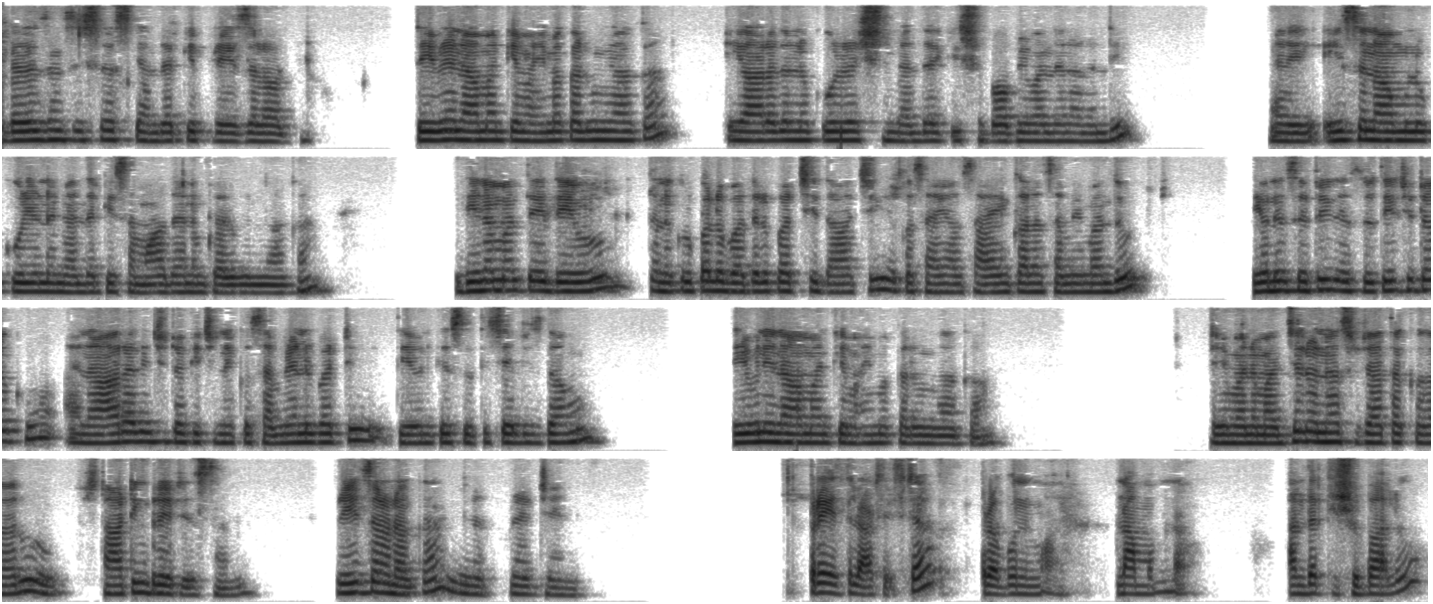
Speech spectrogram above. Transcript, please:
Brothers and సిస్టర్స్కి అందరికీ praise allot దేవుని నామానికి మహిమ కలుగుగాక ఈ ఆరాధనలో కూడిన మీ అందరికీ శుభాభివందనాలండి మరి ఏసునాములు కూడిన మీ అందరికీ సమాధానం కలుగుగాక దినమంతే దేవుడు తన కృపలో భద్రపరిచి దాచి ఒక సాయంకాలం సమయమందు దేవుని శృతి శృతించుటకు ఆయన ఆరాధించుటకు ఇచ్చిన యొక్క సమయాన్ని బట్టి దేవునికి శృతి చెల్లిస్తాము. దేవుని నామానికి మహిమ కలుగుగాక మన మధ్యలో ఉన్న సుజాతక్క గారు స్టార్టింగ్ ప్రేర్ చేస్తాను ప్రేజ్ అవడాక మీరు ప్రేర్ చేయండి. ప్రేజ్ లాడ్ సిస్టర్ ప్రభుని నామం అందరికీ శుభాలు.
